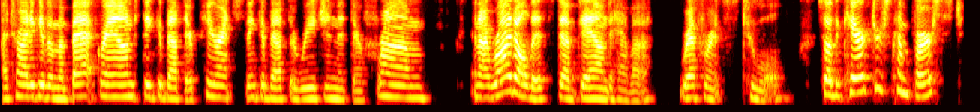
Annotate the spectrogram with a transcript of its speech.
I try to give them a background, think about their parents, think about the region that they're from, and I write all this stuff down to have a reference tool. So the characters come first,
